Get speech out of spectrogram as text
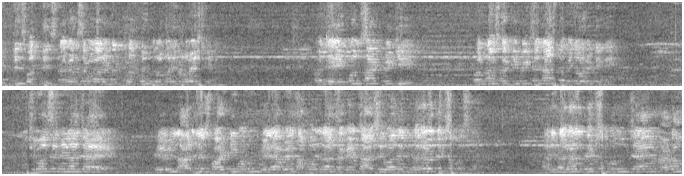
एकतीस बत्तीस नगरसेवक आल्यानंतर खूप लोकांनी प्रवेश केला. म्हणजे एकोणसाठ पैकी पन्नास टक्केपेक्षा जास्त मेजॉरिटीने शिवसेनेला जे आहे हे लार्जेस्ट पार्टी म्हणून गेल्या वेळेस आपण सगळ्यांचा आशीर्वाद नगराध्यक्ष बसला. आणि नगराध्यक्ष म्हणून जे आहे मॅडम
